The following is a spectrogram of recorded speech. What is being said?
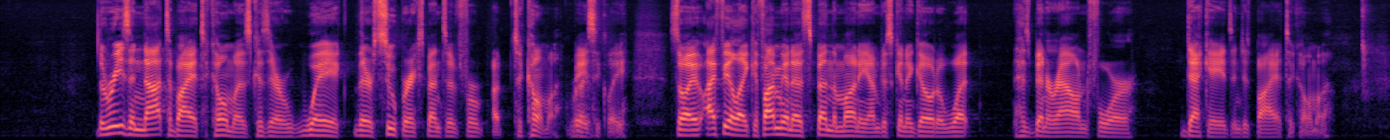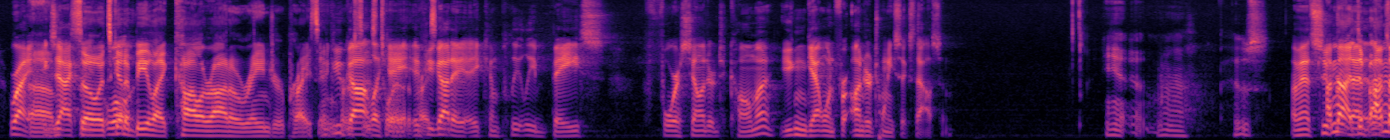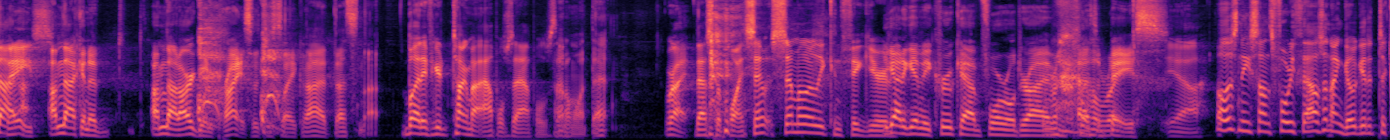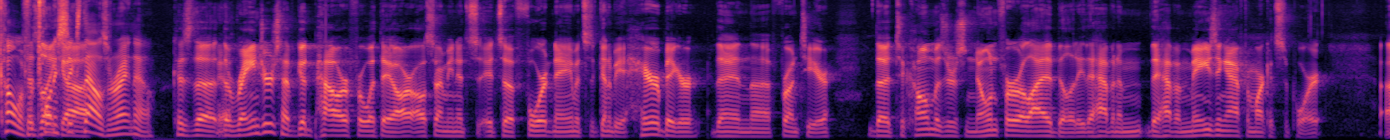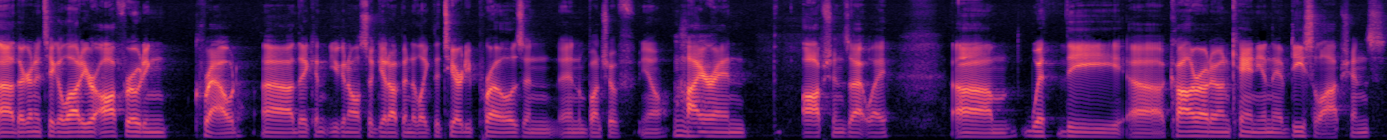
the reason not to buy a Tacoma is because they're way they're super expensive for a Tacoma, basically. So I, I feel like if I'm going to spend the money, I'm just going to go to what has been around for decades and just buy a Tacoma. Right, Um, exactly. So it's going to be like Colorado Ranger pricing. if you got versus like a Toyota if you got a, a completely base four cylinder Tacoma, you can get one for under twenty six thousand. yeah, uh, Who's I mean, that's super. I'm not. that- I'm that's not. Base. I'm not going to. I'm not arguing price. It's just like ah, that's not. but if you're talking about apples to apples, I don't want that. Right. that's the point. Sim- similarly configured. You got to give me crew cab four wheel drive as a Right. base. yeah, oh, this Nissan's forty thousand. I can go get a Tacoma for 'Cause, like, twenty six thousand right now. because the the Rangers have good power for what they are. Also, I mean, it's it's a Ford name. It's going to be a hair bigger than the Frontier. The Tacomas are just known for reliability. They have an am- they have amazing aftermarket support. Uh, they're going to take a lot of your off roading crowd. Uh, they can you can also get up into like the TRD Pros and and a bunch of you know higher end options that way. Um, with the uh, Colorado and Canyon, they have diesel options.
